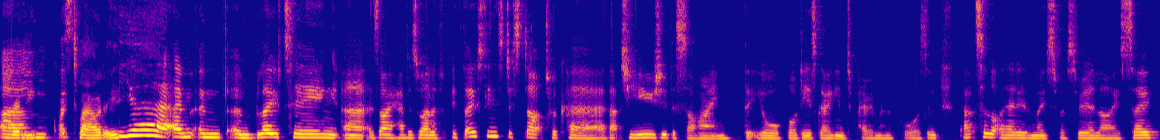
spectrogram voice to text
really um, quite cloudy. Yeah, and and, and bloating, uh, as I had as well. If, if those things just start to occur, that's usually the sign that your body is going into perimenopause, and that's a lot earlier than most of us realise. So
